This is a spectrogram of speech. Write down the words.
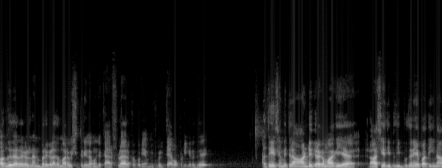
பங்குதாரர்கள் நண்பர்கள் அது மாதிரி விஷயத்துலலாம் கொஞ்சம் கேர்ஃபுல்லாக இருக்கக்கூடிய அமைப்புகள் தேவைப்படுகிறது. அதே சமயத்தில் ஆண்டு கிரகமாகிய ராசி அதிபதி புதனே பார்த்தீங்கன்னா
